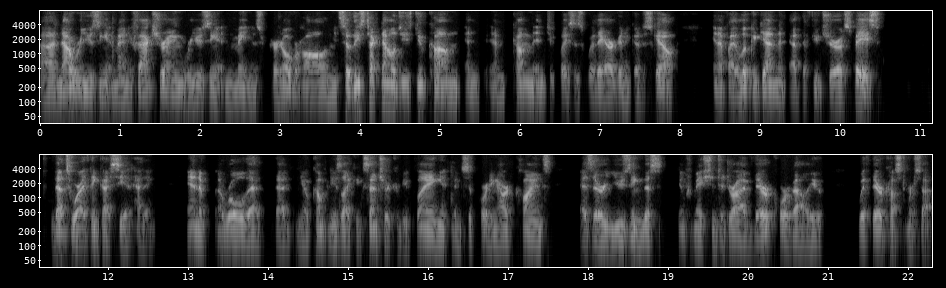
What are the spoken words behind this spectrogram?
Uh, now we're using it in manufacturing. We're using it in maintenance, repair, and overhaul. I mean, so these technologies do come and, and come into places where they are going to go to scale. And if I look again at the future of space, that's where I think I see it heading and a, a, role that that you know companies like Accenture could be playing in supporting our clients as they're using this information to drive their core value with their customer set.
